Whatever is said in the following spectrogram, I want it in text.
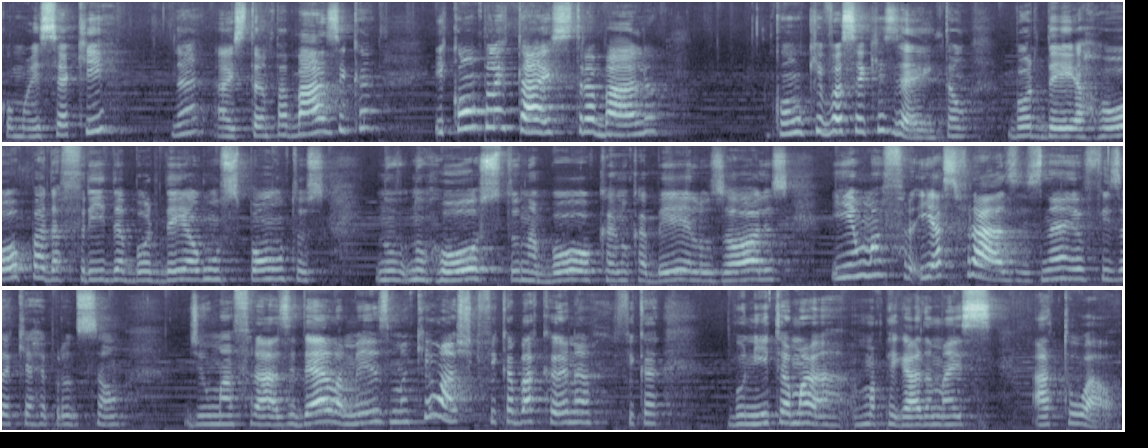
como esse aqui, né? A estampa básica e completar esse trabalho com o que você quiser. Então, bordei a roupa da Frida, bordei alguns pontos no, no, rosto, na boca, no cabelo, os olhos e, uma, e as frases, né? Eu fiz aqui a reprodução de uma frase dela mesma que eu acho que fica bacana, fica bonito, é uma, uma pegada mais atual.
